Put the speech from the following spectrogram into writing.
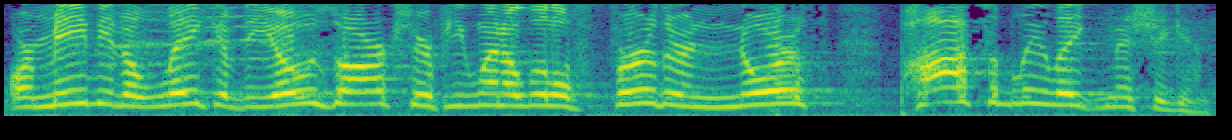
or maybe the Lake of the Ozarks, or if you went a little further north, possibly Lake Michigan.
